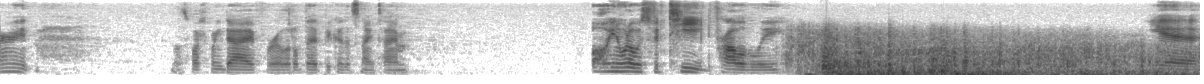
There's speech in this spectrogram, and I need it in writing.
Alright. Let's watch me die for a little bit because it's nighttime. Oh, you know what? I was fatigued, probably. Yeah,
